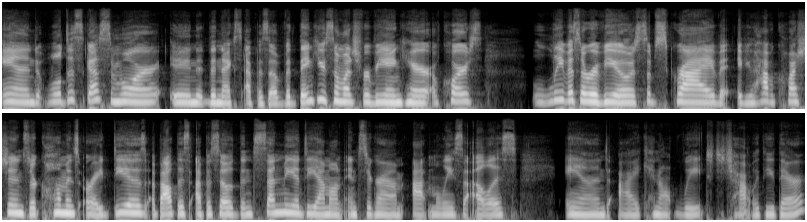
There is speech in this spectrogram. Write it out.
and we'll discuss more in the next episode. But thank you so much for being here. Of course, leave us a review, subscribe. If you have questions or comments or ideas about this episode, then send me a DM on Instagram at M'Lisa Ellis. And I cannot wait to chat with you there.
